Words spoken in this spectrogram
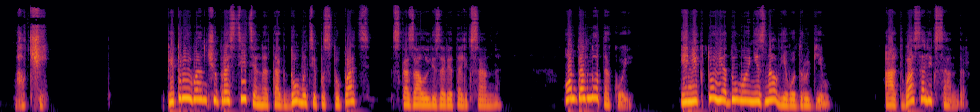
— Молчи. Петру Ивановичу простительно так думать и поступать, сказала Елизавета Александровна. Он давно такой, и никто, я думаю, не знал его другим. А от вас, Александр,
